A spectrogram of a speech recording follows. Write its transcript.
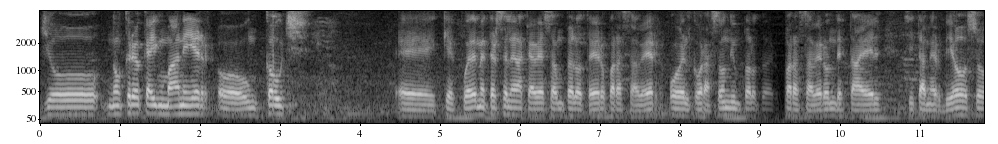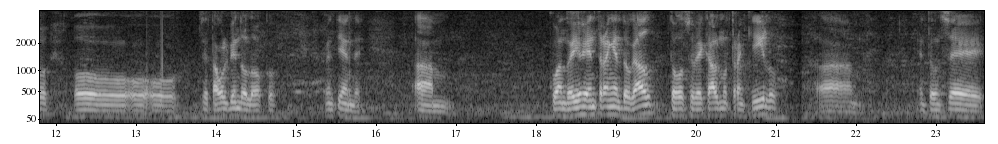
yo no creo que hay un manager o un coach eh, que puede metérsele en la cabeza a un pelotero para saber, o el corazón de un pelotero, para saber dónde está él, si está nervioso o se está volviendo loco. ¿Me entiendes? cuando ellos entran en el dogado, todo se ve calmo, tranquilo. entonces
